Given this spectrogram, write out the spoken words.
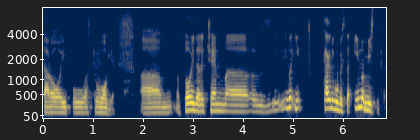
Таро и по астрология. А, той, да речем, има, как да го обясня, има мистика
